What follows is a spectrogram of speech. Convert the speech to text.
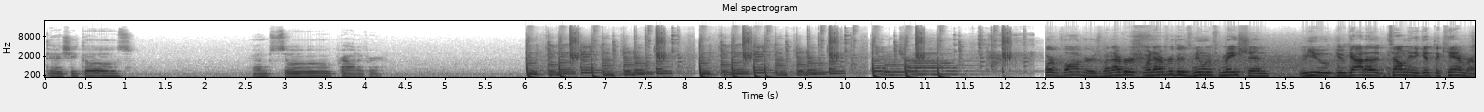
There she goes. I'm so proud of her. We're vloggers. Whenever whenever there's new information, you you gotta tell me to get the camera.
